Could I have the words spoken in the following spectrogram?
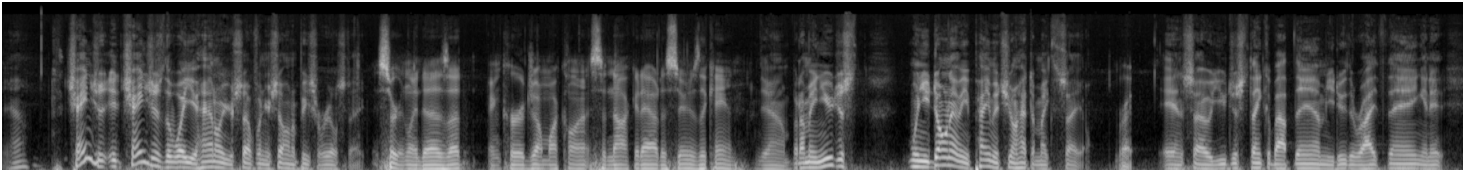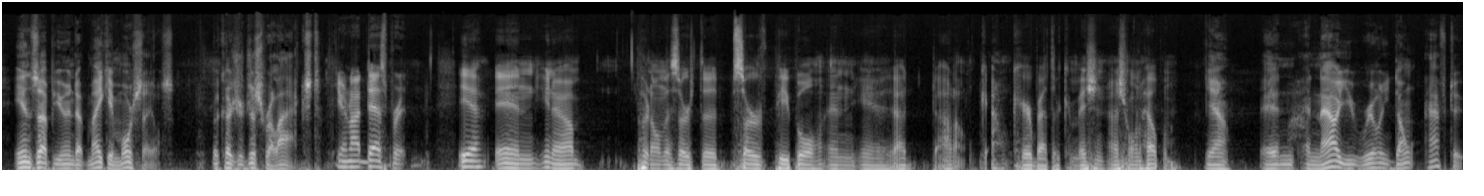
Yeah, changes. It changes the way you handle yourself when you're selling a piece of real estate. It certainly does. I'd encourage all my clients to knock it out as soon as they can. Yeah, but I mean, you just when you don't have any payments, you don't have to make the sale, Right. and so you just think about them. You do the right thing, and it ends up you end up making more sales because you're just relaxed. You're not desperate. Yeah, and you know I'm put on this earth to serve people, and you know I, I don't I don't care about their commission. I just want to help them. Yeah. And and now you really don't have to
